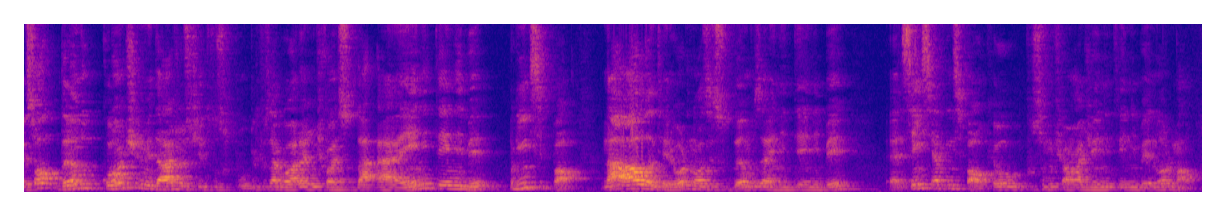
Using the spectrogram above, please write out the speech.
Pessoal, dando continuidade aos títulos públicos, agora a gente vai estudar a NTNB principal. Na aula anterior nós estudamos a NTNB é, sem ser a principal, que eu costumo chamar de NTNB normal.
